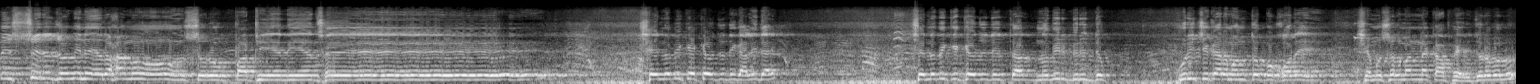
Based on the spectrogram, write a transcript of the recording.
বিশ্বের জমিনে রহমস্বরূপ পাঠিয়ে দিয়েছে। সেই নবীকে কেউ যদি গালি দেয় সে নবীকে কেউ যদি তার নবীর বিরুদ্ধে কুরিচিকার মন্তব্য করে, সে মুসলমান না কাফের? জোরে বলুন।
